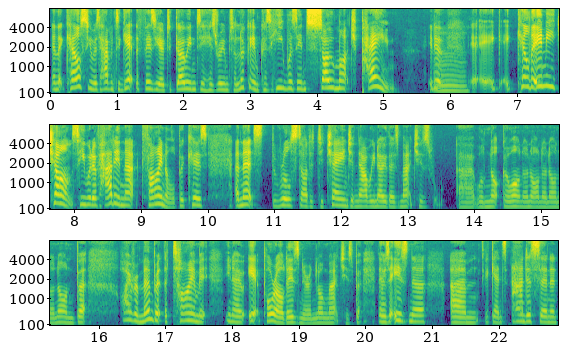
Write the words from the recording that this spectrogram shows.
and that Kelsey was having to get the physio to go into his room to look at him because he was in so much pain. You know, mm. it, it, killed any chance he would have had in that final because, and that's the rules started to change, and now we know those matches uh, will not go on and on and on and on. But I remember at the time, it you know, it, poor old Isner in long matches, but there was Isner um, against Anderson, and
